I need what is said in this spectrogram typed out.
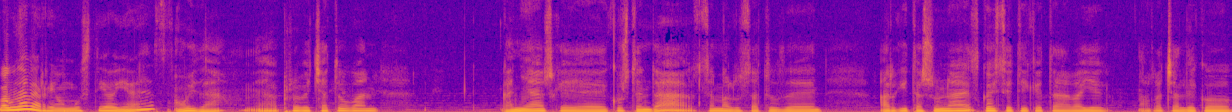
ba, uda berri on guzti hoi, ez? Hoi da, aprobetxatu ban gaina eske ikusten da, zema luzatu den argitasuna ez, goizetik eta bai arratsaldeko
